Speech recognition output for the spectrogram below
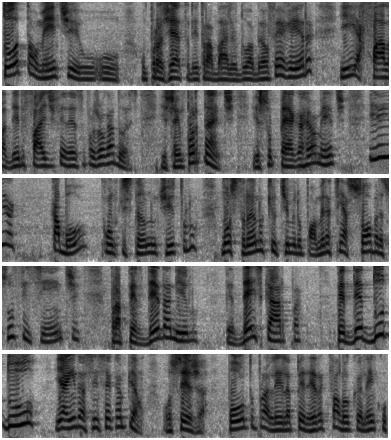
totalmente o, o, o projeto de trabalho do Abel Ferreira e a fala dele faz diferença para os jogadores. Isso é importante. Isso pega realmente e acabou conquistando um título, mostrando que o time do Palmeiras tinha sobra suficiente para perder Danilo, perder Scarpa, perder Dudu e ainda assim ser campeão. Ou seja, ponto para Leila Pereira, que falou que o elenco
